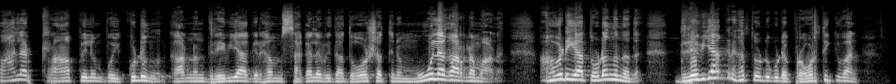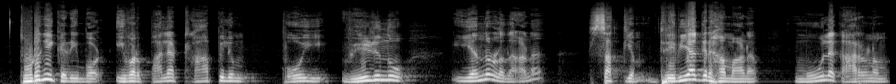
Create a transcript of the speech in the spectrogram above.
പല ട്രാപ്പിലും പോയി കുടുങ്ങും. കാരണം ദ്രവ്യാഗ്രഹം സകലവിധ ദോഷത്തിനും മൂലകാരണമാണ്. അവിടെയാ തുടങ്ങുന്നത്. ദ്രവ്യാഗ്രഹത്തോടുകൂടെ പ്രവർത്തിക്കുവാൻ തുടങ്ങിക്കഴിയുമ്പോൾ ഇവർ പല ട്രാപ്പിലും പോയി വീഴുന്നു എന്നുള്ളതാണ് സത്യം. ദ്രവ്യാഗ്രഹമാണ് മൂലകാരണം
